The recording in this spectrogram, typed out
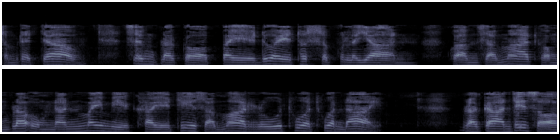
สัมพุทธเจ้า ซึ่งประกอบไปด้วยทศพลยาน ความสามารถของพระองค์นั้นไม่มีใครที่สามารถรู้ทั่วท่วนได้ ประการที่สอง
